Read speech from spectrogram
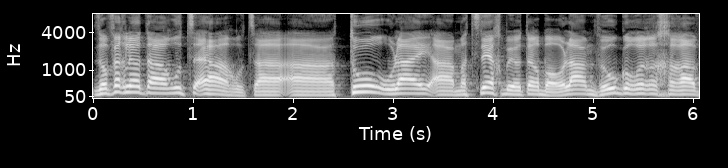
זה הופך להיות הערוץ, הערוץ, הטור אולי המצליח ביותר בעולם, והוא גורר אחריו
